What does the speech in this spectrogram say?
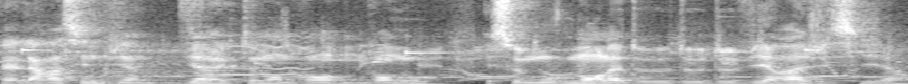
la racine vient directement devant, devant, nous. Et ce mouvement là de, de, virage ici, là,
